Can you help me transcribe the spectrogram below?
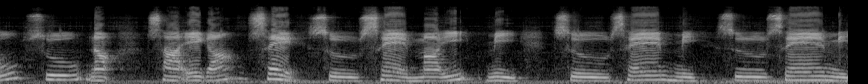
ဦးဆူနောက်စာအေကဆဲဆူဆဲမာဤမီဆူဆဲမီဆူဆဲမီ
